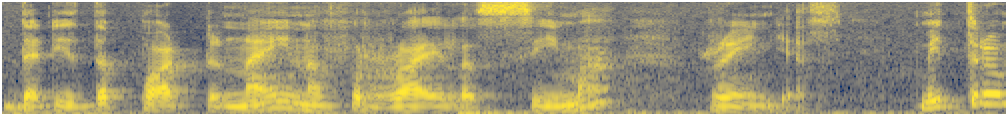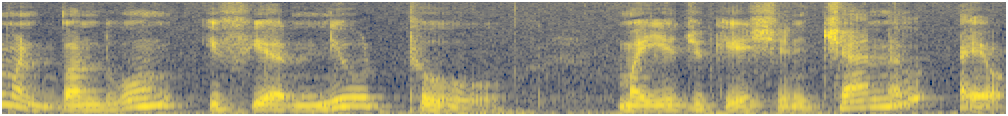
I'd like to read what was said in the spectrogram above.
That is the part nine of Rayalaseema ranges. Mitram and Bandhuvam, if you are new to my education channel, I have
